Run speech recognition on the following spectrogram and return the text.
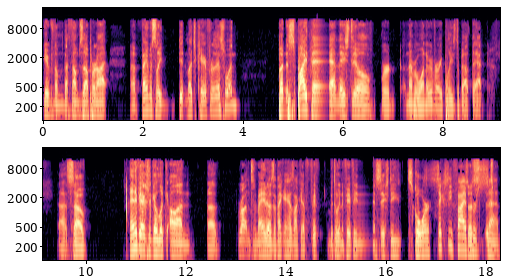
gave them the thumbs up or not, uh, famously didn't much care for this one. But despite that, they still were number one. They were very pleased about that. Uh, so, and if you actually go look on uh, Rotten Tomatoes, I think it has like a 50, between a fifty and a sixty score. sixty-five So it's- it's- percent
